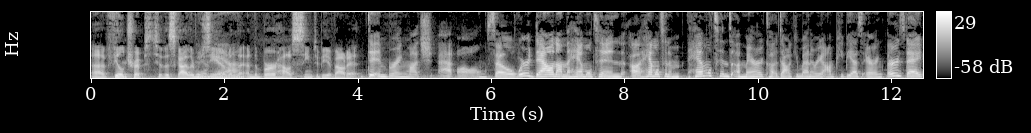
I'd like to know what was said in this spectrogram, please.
Uh, field trips to the Schuyler Museum Yeah. and, the, and the Burr House seem to be about it. didn't bring much at all. So we're down on the Hamilton uh, Hamilton Hamilton's America documentary on PBS airing Thursday,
